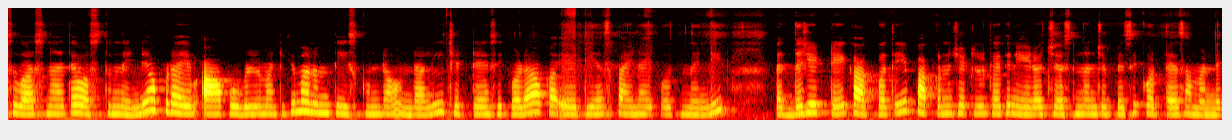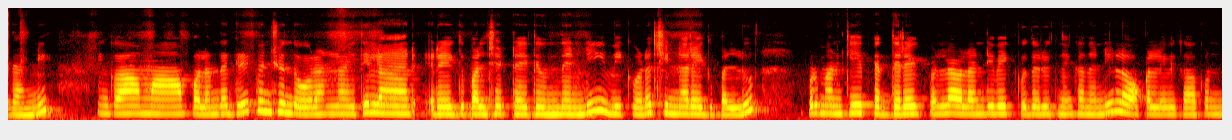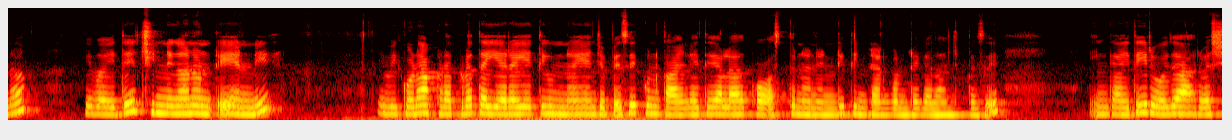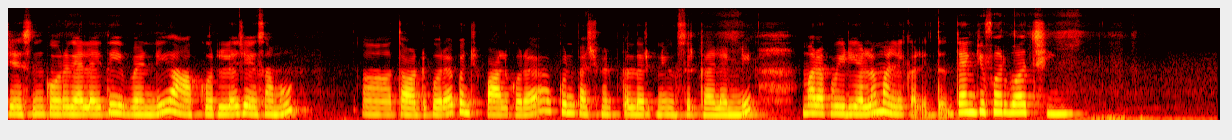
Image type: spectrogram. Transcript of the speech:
సువాసన అయితే వస్తుందండి. అప్పుడు ఆ పువ్వుల మట్టికి మనం తీసుకుంటూ ఉండాలి. చెట్టు వేసి కూడా ఒక ఎయిట్ ఇయర్స్ పైన అయిపోతుందండి. పెద్ద చెట్టే కాకపోతే పక్కన చెట్లకి అయితే నీడ వచ్చేస్తుందని చెప్పేసి కొట్టేసామండి దాన్ని. ఇంకా మా పొలం దగ్గరే కొంచెం దూరంలో అయితే ఇలా రేగిపల్లి చెట్టు అయితే ఉందండి. ఇవి కూడా చిన్న రేగిపళ్ళు. ఇప్పుడు మనకి పెద్ద రేగిపళ్ళు అలాంటివి ఎక్కువ దొరుకుతున్నాయి కదండి. లోకల్ ఇవి కాకుండా ఇవైతే చిన్నగానే ఉంటాయండి. ఇవి కూడా అక్కడక్కడ తయారై అయితే ఉన్నాయి అని చెప్పేసి కొన్ని కాయలు అయితే అలా కోస్తున్నానండి. తినడానికి ఉంటాయి కదా అని చెప్పేసి. ఇంకా అయితే ఈరోజు హార్వెస్ట్ చేసిన కూరగాయలు అయితే ఇవ్వండి. ఆకుకూరలే చేసాము. తోటకూర కొంచెం పాలకూర కొన్ని పచ్చిమిరపకాయలు దొరికినాయి ఉసిరికాయలండి. మరొక వీడియోలో మళ్ళీ కలుద్దాం. Thank you for watching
